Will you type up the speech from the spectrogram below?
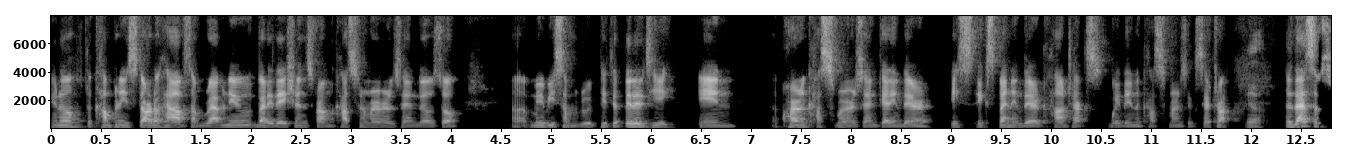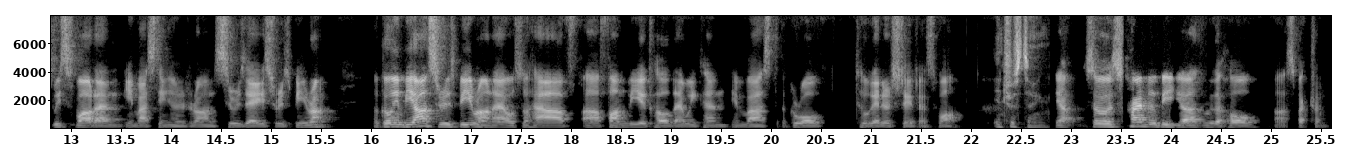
you know the companies start to have some revenue validations from customers and also uh, maybe some repeatability in acquiring customers and getting their expanding their contracts within the customers, etc. Yeah. So that's a sweet spot I'm investing in around Series A, Series B round. But going beyond Series B round, I also have a fund vehicle that we can invest grow to later stage as well. Interesting. Yeah. So it's trying to be uh, through the whole uh, spectrum.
